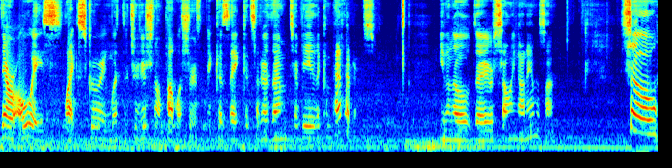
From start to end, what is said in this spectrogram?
they're always like screwing with the traditional publishers because they consider them to be the competitors, even though they're selling on Amazon. So,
